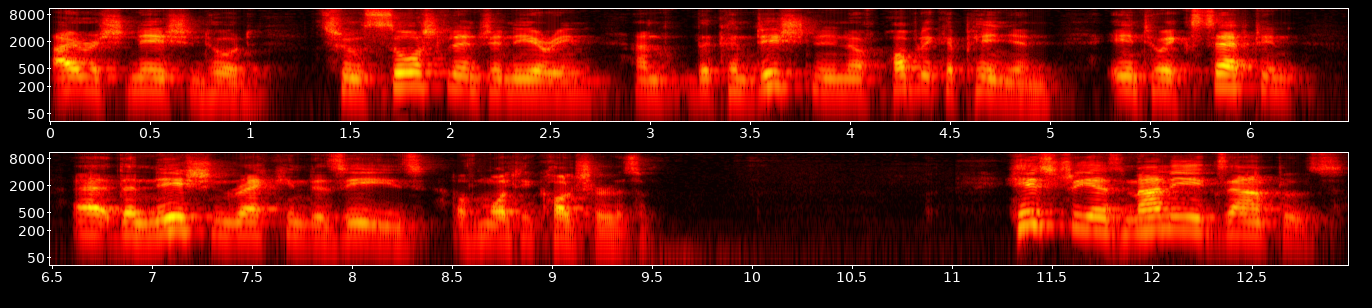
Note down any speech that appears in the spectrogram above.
Irish nationhood through social engineering and the conditioning of public opinion into accepting uh, the nation wrecking disease of multiculturalism. History has many examples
